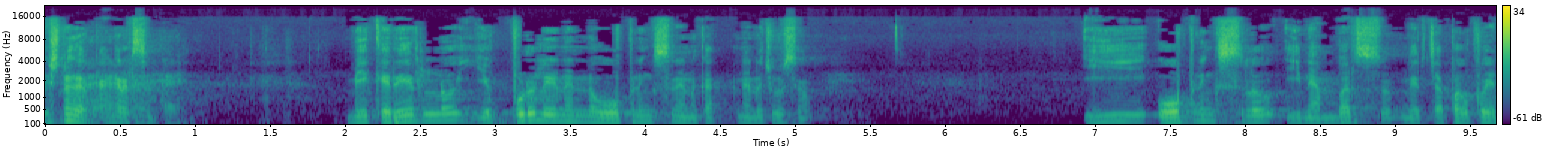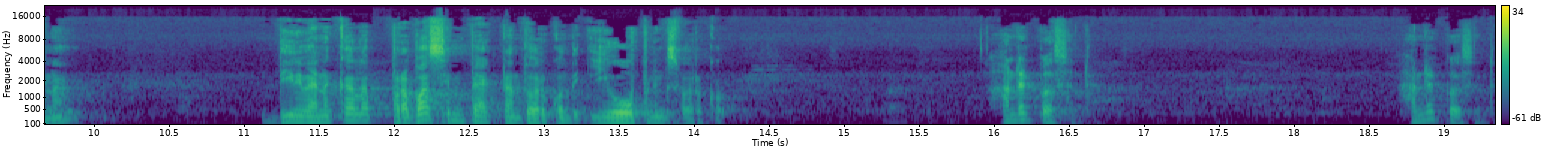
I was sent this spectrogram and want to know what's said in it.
విష్ణు గారు కంగ్రాట్స్ మీ కెరీర్లో ఎప్పుడు లేనన్న ఓపెనింగ్స్ నేను నేను చూసాం ఈ ఓపెనింగ్స్లో ఈ నెంబర్స్ మీరు చెప్పకపోయినా దీని వెనకాల ప్రభాస్ ఇంపాక్ట్ అంతవరకు ఉంది ఈ ఓపెనింగ్స్ వరకు? Hundred percent. Hundred percent.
